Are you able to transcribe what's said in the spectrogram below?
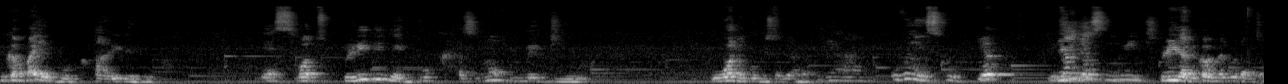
You can buy a book and read a book. Yes. But reading a book has not made you what the book is talking about. Yeah. Even in school, Yep. you, You- can't just read. Read and become a medical doctor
